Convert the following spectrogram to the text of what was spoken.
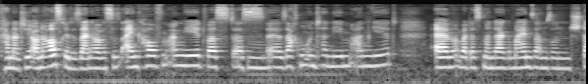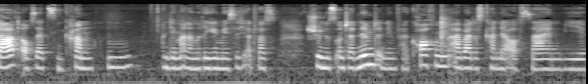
kann natürlich auch eine Ausrede sein, aber was das Einkaufen angeht, was das mhm. äh, Sachenunternehmen angeht, ähm, aber dass man da gemeinsam so einen Start auch setzen kann, mhm. Indem man dann regelmäßig etwas Schönes unternimmt, in dem Fall kochen, aber das kann ja auch sein wie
